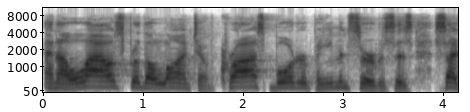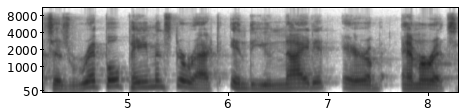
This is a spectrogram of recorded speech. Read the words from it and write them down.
and allows for the launch of cross border payment services such as Ripple Payments Direct in the United Arab Emirates.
